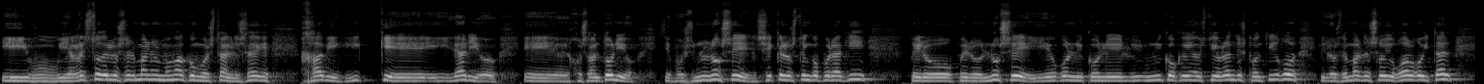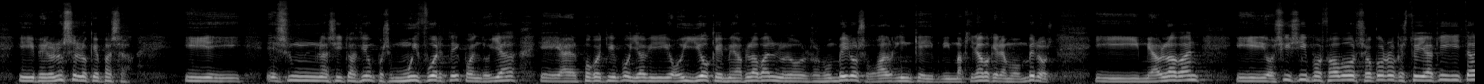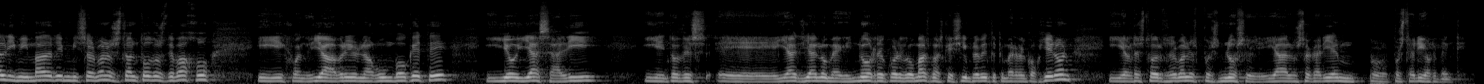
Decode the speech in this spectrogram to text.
Y, y, el resto de los hermanos, mamá, ¿cómo están? Está Javi, Quique, Hilario, eh, José Antonio. Dice, pues no, no, sé, sé que los tengo por aquí, pero, pero no sé. Yo con, con, el único que estoy hablando es contigo y los demás les oigo algo y tal, y, pero no sé lo que pasa y es una situación pues muy fuerte cuando ya eh, al poco tiempo ya vi, oí yo que me hablaban los, bomberos o alguien que me imaginaba que eran bomberos y me hablaban y digo sí sí por favor socorro que estoy aquí y tal y mi madre y mis hermanos están todos debajo y cuando ya abrieron algún boquete y yo ya salí y entonces eh, ya, ya no, me, no recuerdo más, más que simplemente que me recogieron y el resto de los hermanos pues no sé, ya lo sacarían posteriormente.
